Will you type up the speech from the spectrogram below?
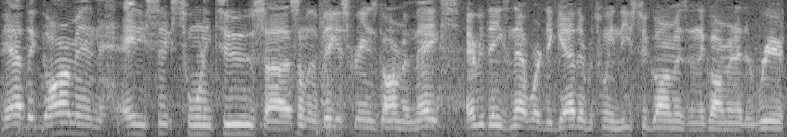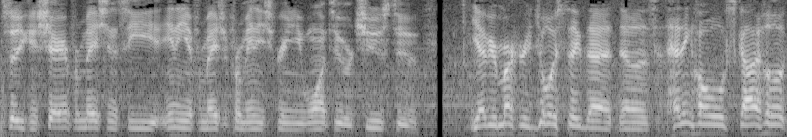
We have the Garmin 8622s, uh, some of the biggest screens Garmin makes. Everything's networked together between these two Garmins and the Garmin at the rear, so you can share information and see any information from any screen you want to or choose to. You have your Mercury joystick that does heading hold, skyhook,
